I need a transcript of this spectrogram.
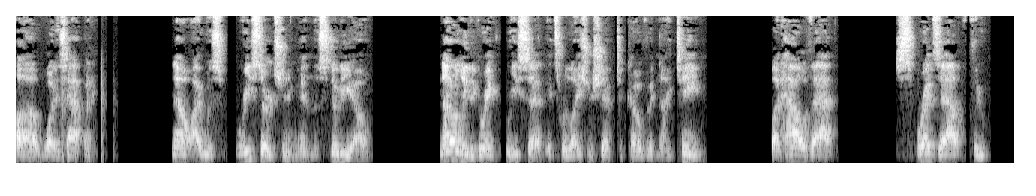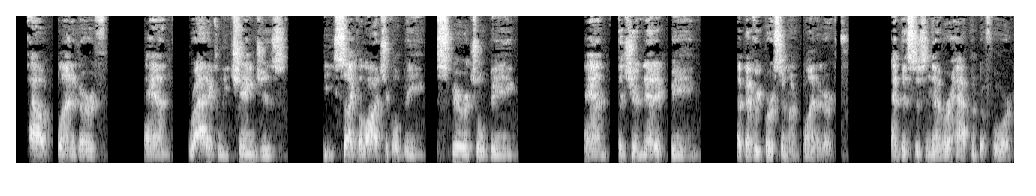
uh, what is happening. Now, I was researching in the studio not only the Great Reset, its relationship to COVID 19, but how that spreads out throughout planet Earth and radically changes the psychological being, spiritual being, and the genetic being of every person on planet Earth. And this has never happened before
